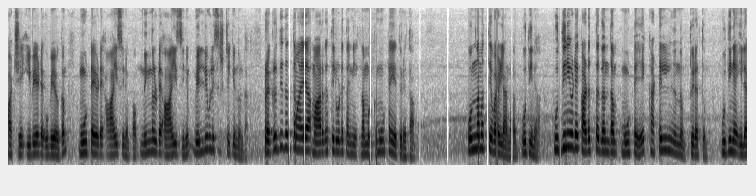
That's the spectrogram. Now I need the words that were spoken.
പക്ഷേ ഇവയുടെ ഉപയോഗം മൂട്ടയുടെ ആയുസ്സിനൊപ്പം നിങ്ങളുടെ ആയുസ്സിനും വെല്ലുവിളി സൃഷ്ടിക്കുന്നുണ്ട്. പ്രകൃതിദത്തമായ മാർഗത്തിലൂടെ തന്നെ നമുക്ക് മൂട്ടയെ തുരത്താം. ഒന്നാമത്തെ വഴിയാണ് പുതിന. പുതിനയുടെ കടുത്ത ഗന്ധം മൂട്ടയെ കട്ടിലിൽ നിന്നും തുരത്തും. പുതിന ഇല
